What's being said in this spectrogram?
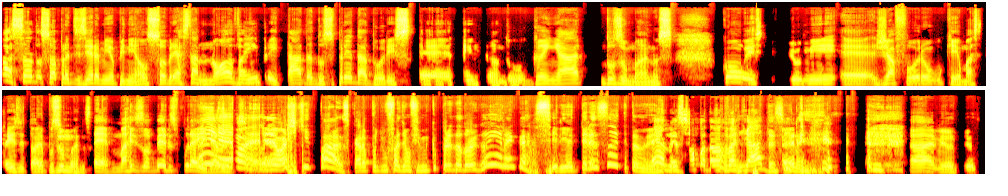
passando só para dizer a minha opinião sobre esta nova empreitada dos predadores é, tentando ganhar dos humanos. Com este filme, é, já foram o quê? Umas três vitórias pros humanos. É, mais ou menos por aí, né? É, é, eu acho que, pá, os caras podiam fazer um filme que o Predador ganha, né, cara? Seria interessante também. É, né? Só pra dar uma variada, assim, né? Ai, meu Deus.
